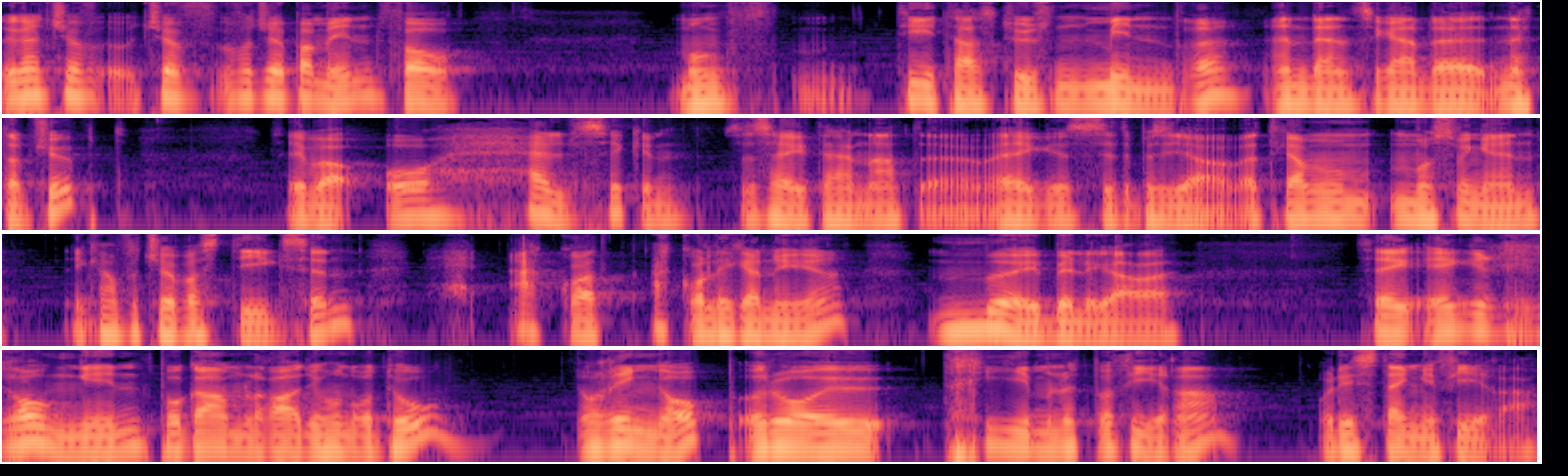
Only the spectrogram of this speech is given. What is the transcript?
Du kan kjøpe, kjøpe, få kjøpe min for titalls tusen mindre enn den som jeg hadde nettopp kjøpt. Så jeg bare Å, helsike. Så sier jeg til henne at uh, jeg sitter på sida. Vet du hva, vi må, må svinge inn. Jeg kan få kjøpe Stig sin. Akkurat, akkurat like nye. Mye billigere. Så jeg, jeg ronger inn på gamle Radio 102 og ringer opp, og da er hun tre minutter på fire, og de stenger fire,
